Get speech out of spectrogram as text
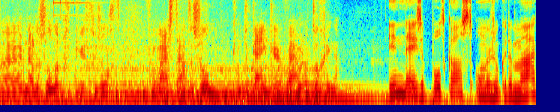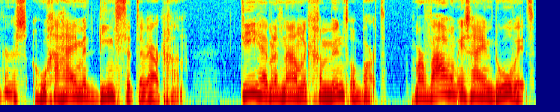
Uh, naar de zon heb gezocht, van waar staat de zon? Om te kijken waar we naartoe gingen. In deze podcast onderzoeken de makers hoe geheime diensten te werk gaan. Die hebben het namelijk gemunt op Bart. Maar waarom is hij een doelwit?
